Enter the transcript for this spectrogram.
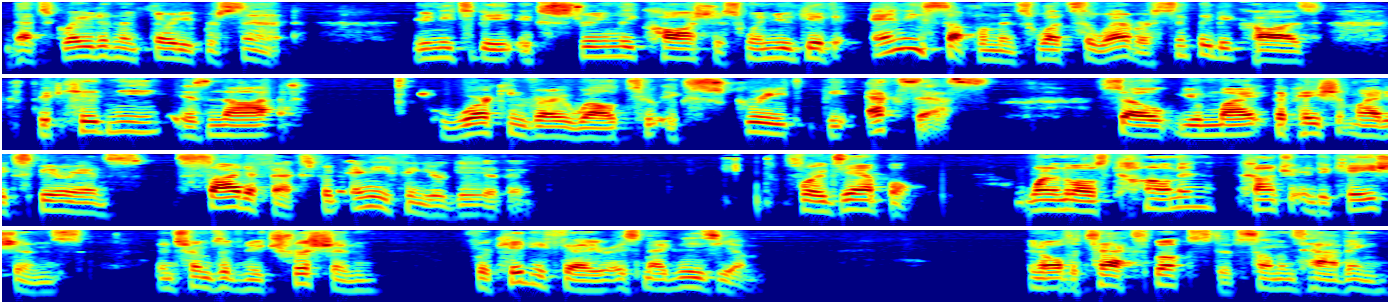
that's greater than 30%, you need to be extremely cautious when you give any supplements whatsoever, simply because the kidney is not working very well to excrete the excess. So you might, the patient might experience side effects from anything you're giving. For example, one of the most common contraindications in terms of nutrition for kidney failure is magnesium. In all the textbooks, if someone's having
